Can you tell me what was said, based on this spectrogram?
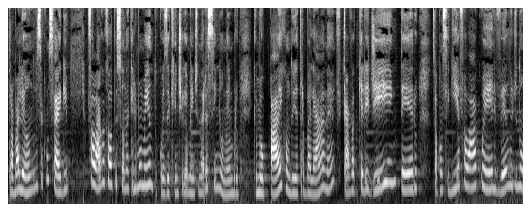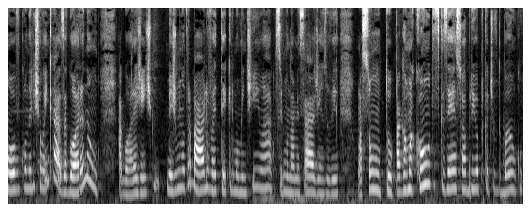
trabalhando, você consegue falar com aquela pessoa naquele momento, coisa que antigamente não era assim. Eu lembro que o meu pai, quando ia trabalhar, né, ficava aquele dia inteiro, só conseguia falar com ele, vê-lo de novo quando ele chegou em casa. Agora não. Agora a gente, mesmo no trabalho, vai ter aquele momentinho, ah, consigo mandar uma mensagem, resolver um assunto, pagar uma conta, se quiser, é só abrir o aplicativo do banco.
